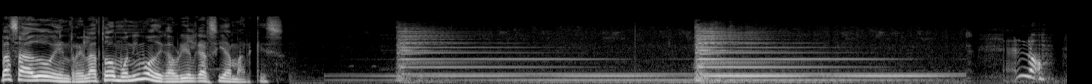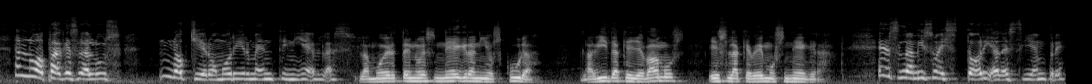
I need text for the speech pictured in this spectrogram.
basado en relato homónimo de Gabriel García Márquez. No, apagues la luz. No quiero morirme en tinieblas. La muerte no es negra ni oscura. La vida que llevamos es la que vemos negra. Es la misma historia de siempre.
